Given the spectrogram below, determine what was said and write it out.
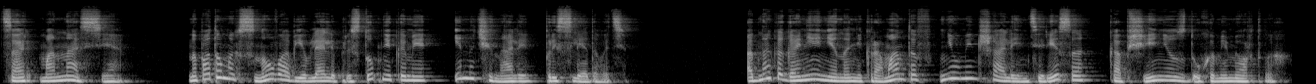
царь Манассия. Но потом их снова объявляли преступниками и начинали преследовать. Однако гонения на некромантов не уменьшали интереса к общению с духами мертвых.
